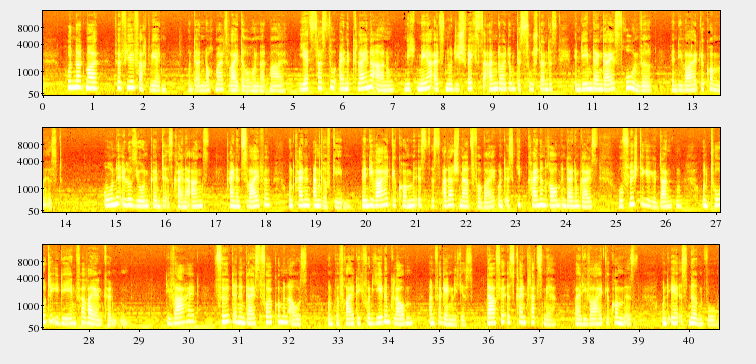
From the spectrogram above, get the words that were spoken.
hundertmal vervielfacht werden und dann nochmals weitere hundertmal. Jetzt hast du eine kleine Ahnung, nicht mehr als nur die schwächste Andeutung des Zustandes, in dem dein Geist ruhen wird, wenn die Wahrheit gekommen ist. Ohne Illusion könnte es keine Angst, keinen Zweifel und keinen Angriff geben. Wenn die Wahrheit gekommen ist, ist aller Schmerz vorbei und es gibt keinen Raum in deinem Geist, wo flüchtige Gedanken und tote Ideen verweilen könnten. Die Wahrheit füllt deinen Geist vollkommen aus und befreit dich von jedem Glauben an Vergängliches. Dafür ist kein Platz mehr, weil die Wahrheit gekommen ist und er ist nirgendwo.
